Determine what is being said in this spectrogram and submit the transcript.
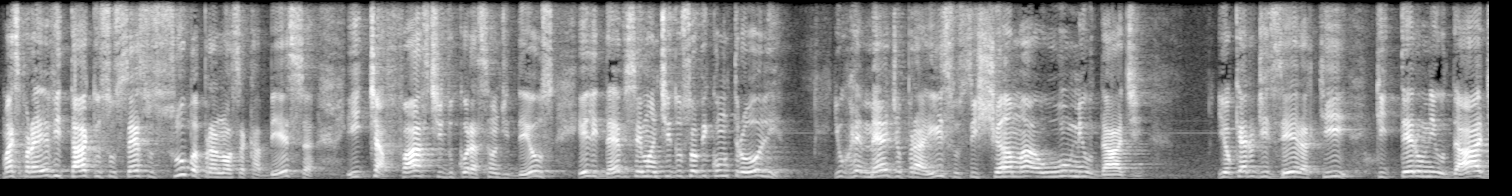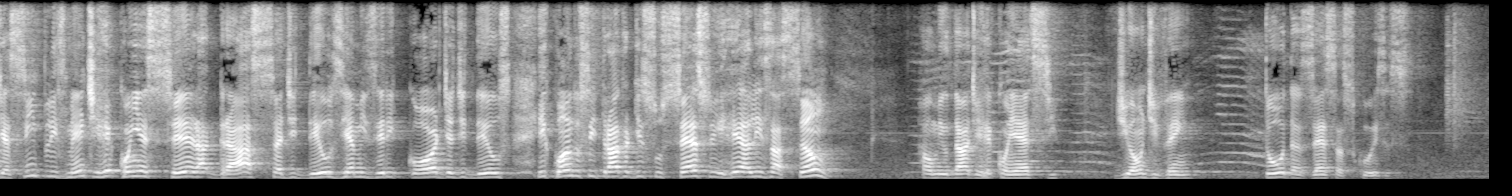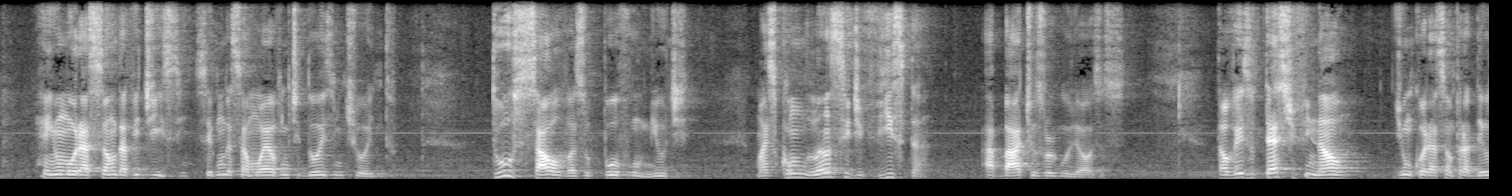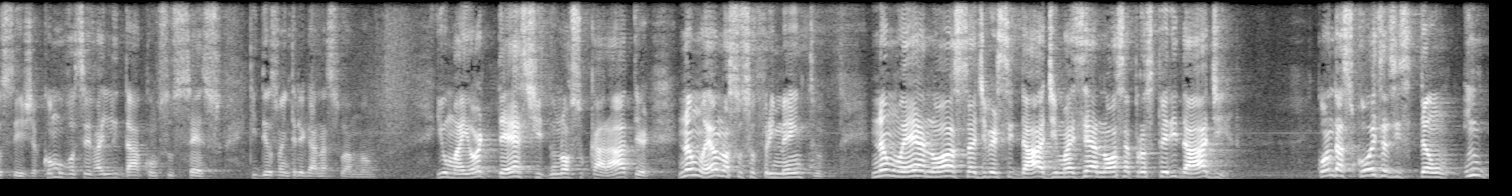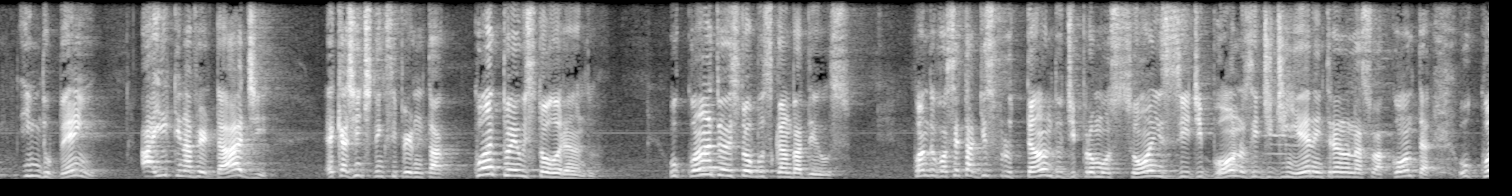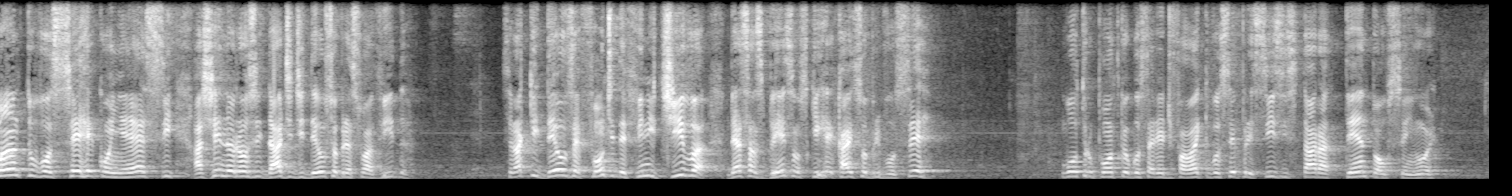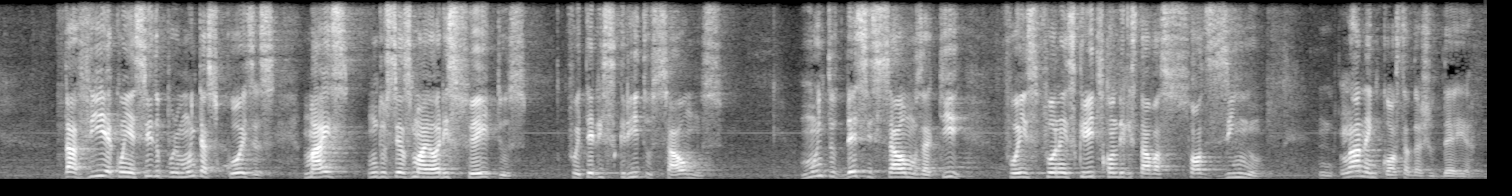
Mas para evitar que o sucesso suba para a nossa cabeça e te afaste do coração de Deus, ele deve ser mantido sob controle. E o remédio para isso se chama humildade. E eu quero dizer aqui que ter humildade é simplesmente reconhecer a graça de Deus e a misericórdia de Deus. E quando se trata de sucesso e realização, a humildade reconhece de onde vêm todas essas coisas. Em uma oração, Davi disse, 2 Samuel 22, 28, Tu salvas o povo humilde, mas com um lance de vista abate os orgulhosos. Talvez o teste final de um coração para Deus seja como você vai lidar com o sucesso que Deus vai entregar na sua mão. E o maior teste do nosso caráter não é o nosso sofrimento, não é a nossa adversidade, mas é a nossa prosperidade. Quando as coisas estão indo bem, aí que na verdade é que a gente tem que se perguntar: quanto eu estou orando? O quanto eu estou buscando a Deus? Quando você está desfrutando de promoções e de bônus e de dinheiro entrando na sua conta, o quanto você reconhece a generosidade de Deus sobre a sua vida? Será que Deus é fonte definitiva dessas bênçãos que recaem sobre você? Um outro ponto que eu gostaria de falar é que você precisa estar atento ao Senhor. Davi é conhecido por muitas coisas, mas um dos seus maiores feitos foi ter escrito salmos. Muitos desses salmos aqui foram escritos quando ele estava sozinho, lá na encosta da Judéia,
